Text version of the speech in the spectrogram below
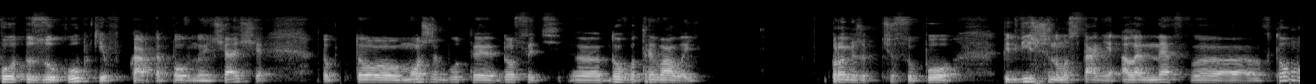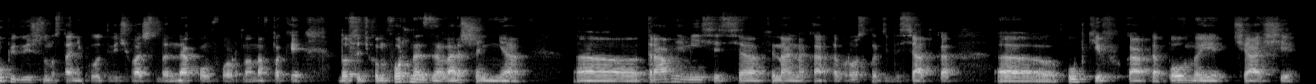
по тузу кубків, карта повної чаші, тобто може бути досить е, довготривалий проміжок часу по підвішеному стані, але не в, е, в тому підвішеному стані, коли ти відчуваєш себе некомфортно. Навпаки, досить комфортне завершення е, травня місяця. Фінальна карта в розкладі, десятка е, кубків, карта повної чаші,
